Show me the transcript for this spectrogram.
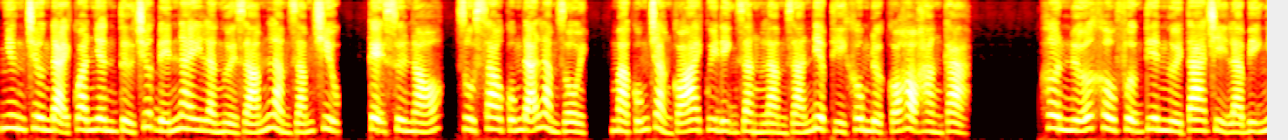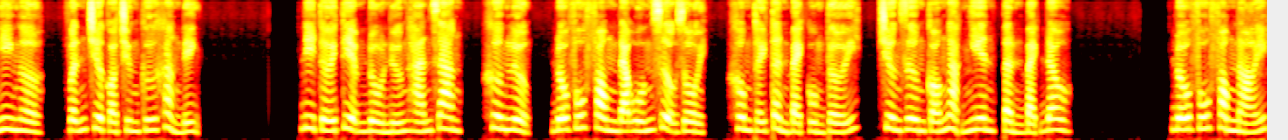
Nhưng Trương Đại Quan Nhân từ trước đến nay là người dám làm dám chịu, kệ sư nó, dù sao cũng đã làm rồi, mà cũng chẳng có ai quy định rằng làm gián điệp thì không được có họ hàng cả. Hơn nữa khâu phượng tiên người ta chỉ là bị nghi ngờ, vẫn chưa có chứng cứ khẳng định. Đi tới tiệm đồ nướng Hán Giang, Khương Lượng, Đỗ Vũ Phong đã uống rượu rồi, không thấy Tần Bạch cùng tới, Trương Dương có ngạc nhiên, Tần Bạch đâu? Đỗ Vũ Phong nói,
